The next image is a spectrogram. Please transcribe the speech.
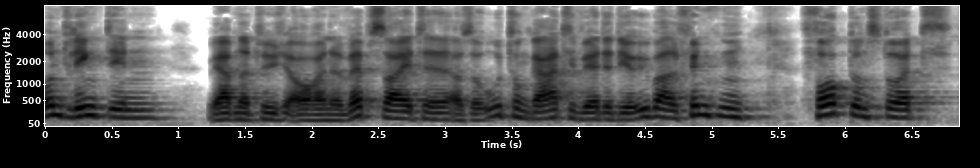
und LinkedIn. Wir haben natürlich auch eine Webseite, also Utungati werdet ihr überall finden. Folgt uns dort.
